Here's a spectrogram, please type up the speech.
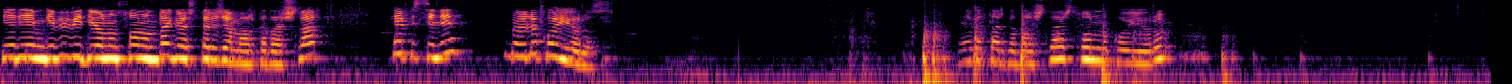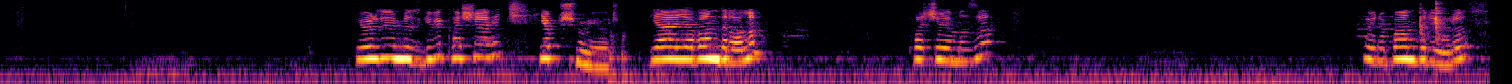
Dediğim gibi videonun sonunda göstereceğim arkadaşlar. Hepsini böyle koyuyoruz. Evet arkadaşlar sonunu koyuyorum. Gördüğümüz gibi kaşığa hiç yapışmıyor. Yağa bandıralım. Kaşığımızı böyle bandırıyoruz.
